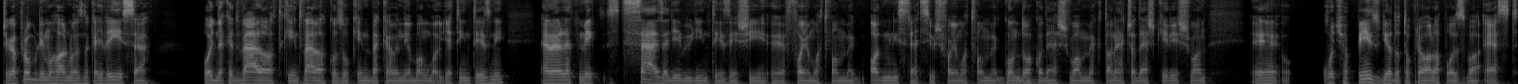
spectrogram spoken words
csak a probléma halmaznak egy része, hogy neked vállalatként, vállalkozóként be kell menni a bankba ügyet intézni, Emellett még száz egyéb ügyintézési folyamat van, meg adminisztrációs folyamat van, meg gondolkodás van, meg tanácsadáskérés van. Hogyha pénzügyi adatokra alapozva ezt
